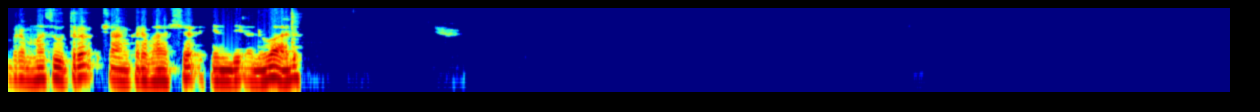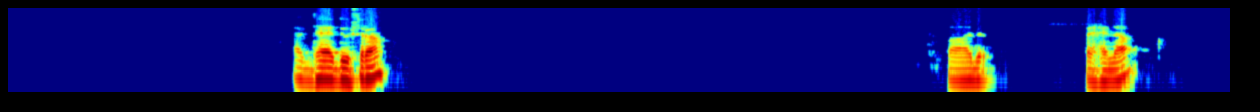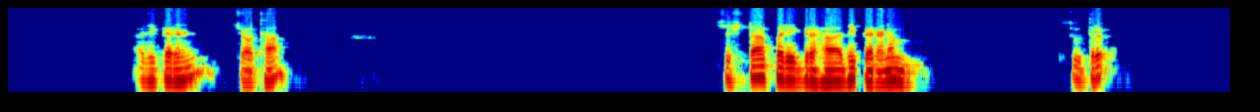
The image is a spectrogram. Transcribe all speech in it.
ब्रह्मसूत्र शांकर भाष्य हिंदी अनुवाद। अध्याय दूसरा। पाद पहला। अधिकरण चौथा। शिष्टापरिग्रहाधिकरणम सूत्र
